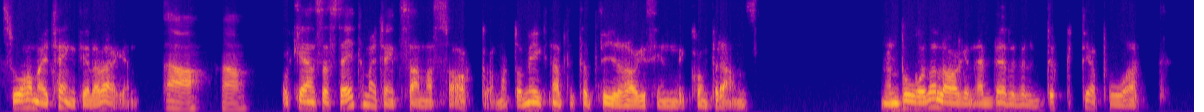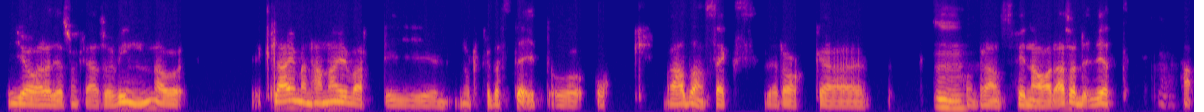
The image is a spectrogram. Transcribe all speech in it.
Så har man ju tänkt hela vägen. Ja, ja. Och Kansas State har man ju tänkt samma sak om, att de är ju knappt ett topp fyra-lag i sin konferens. Men båda lagen är väldigt, väldigt duktiga på att göra det som krävs för att vinna. Och Kleiman, han har ju varit i North Dakota State och, och vad hade han, sex raka mm. konferensfinaler. Alltså, det, han,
